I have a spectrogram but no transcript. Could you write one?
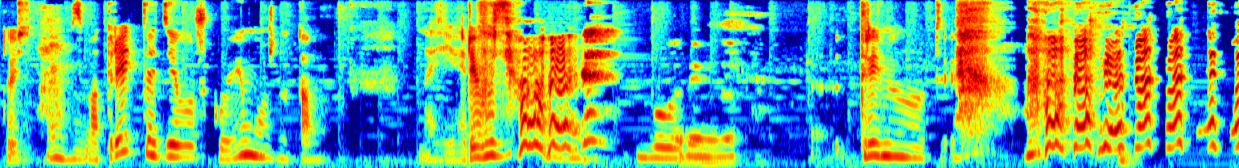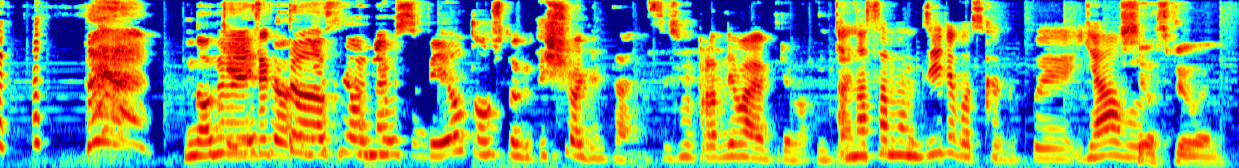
То есть Мгм. смотреть на девушку, и можно там наеривать. Вот. Три минуты. Три минуты. Но Ну, окей, если, кто если он не успел, то он что, говорит, еще один танец. То есть мы продлеваем приватный А танец. на Или самом деле, вот как бы я вот... Все успевали.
